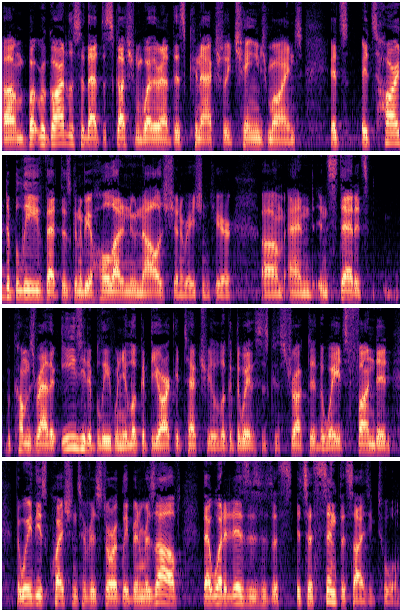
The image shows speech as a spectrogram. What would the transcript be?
Um, but regardless of that discussion, whether or not this can actually change minds, it's it's hard to believe that there's going to be a whole lot of new knowledge generation here. Um, and instead, it becomes rather easy to believe when you look at the architecture, you look at the way this is constructed, the way it's funded, the way these questions have historically been resolved, that what it is is, is a, it's a synthesizing tool.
